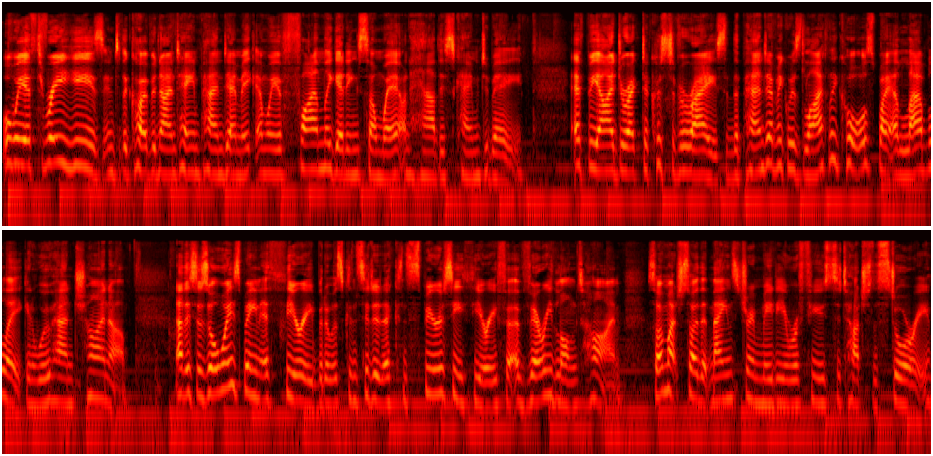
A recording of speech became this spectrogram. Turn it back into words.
Well, we are three years into the COVID 19 pandemic and we are finally getting somewhere on how this came to be. FBI Director Christopher Wray said the pandemic was likely caused by a lab leak in Wuhan, China. Now, this has always been a theory, but it was considered a conspiracy theory for a very long time, so much so that mainstream media refused to touch the story.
